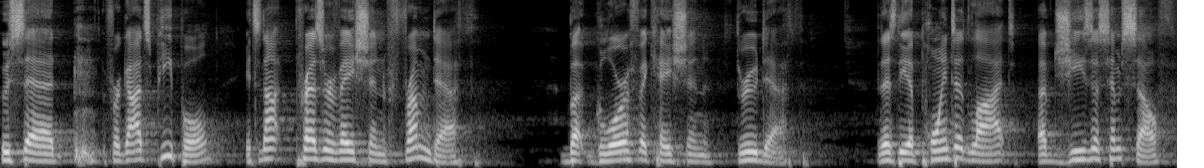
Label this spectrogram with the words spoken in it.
who said, For God's people, it's not preservation from death, but glorification through death. That is the appointed lot of Jesus himself.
